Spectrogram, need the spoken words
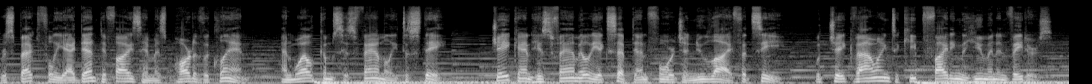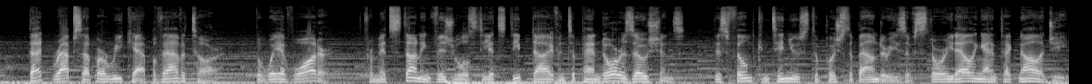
respectfully identifies him as part of the clan and welcomes his family to stay. Jake and his family accept and forge a new life at sea, with Jake vowing to keep fighting the human invaders. That wraps up our recap of Avatar, The Way of Water, from its stunning visuals to its deep dive into Pandora's oceans, this film continues to push the boundaries of storytelling and technology.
